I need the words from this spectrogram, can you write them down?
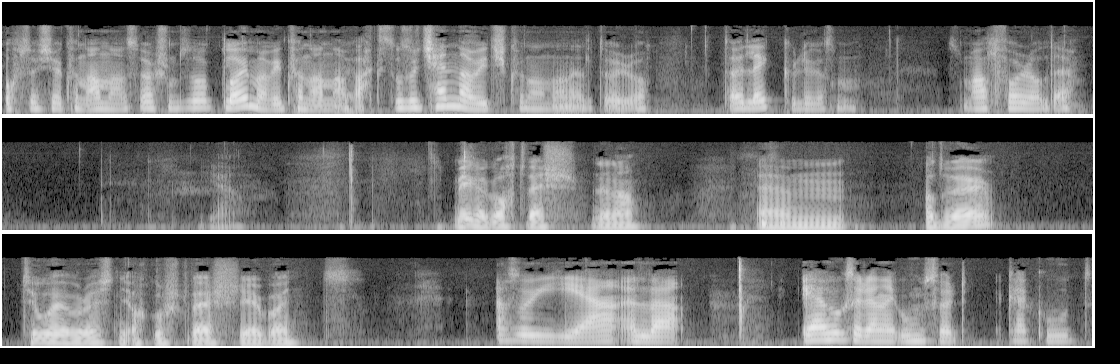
uppsöka kvann annan. Så som så glömmer vi kvar annan faktiskt. Och så känner vi inte kvar annan helt och då. Det är läckor liksom, som allt förhållande. Mega gott vers, Lena. Ehm, um, Adver, to hever røsten i akkurat vers, er bøynt. Alltså ja, eller... jag har också denne omsvart hva god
